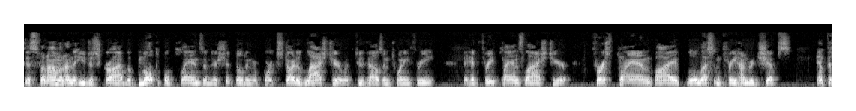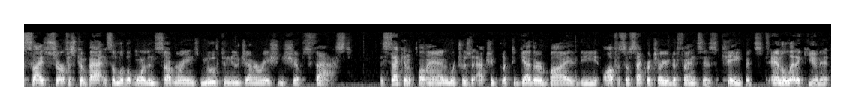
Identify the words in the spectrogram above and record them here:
This phenomenon that you describe of multiple plans in their shipbuilding report started last year with 2023. They had three plans last year. First plan, buy a little less than 300 ships, emphasize surface combatants a little bit more than submarines, move to new generation ships fast. The second plan, which was actually put together by the Office of Secretary of Defense's CAPE, its analytic unit,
